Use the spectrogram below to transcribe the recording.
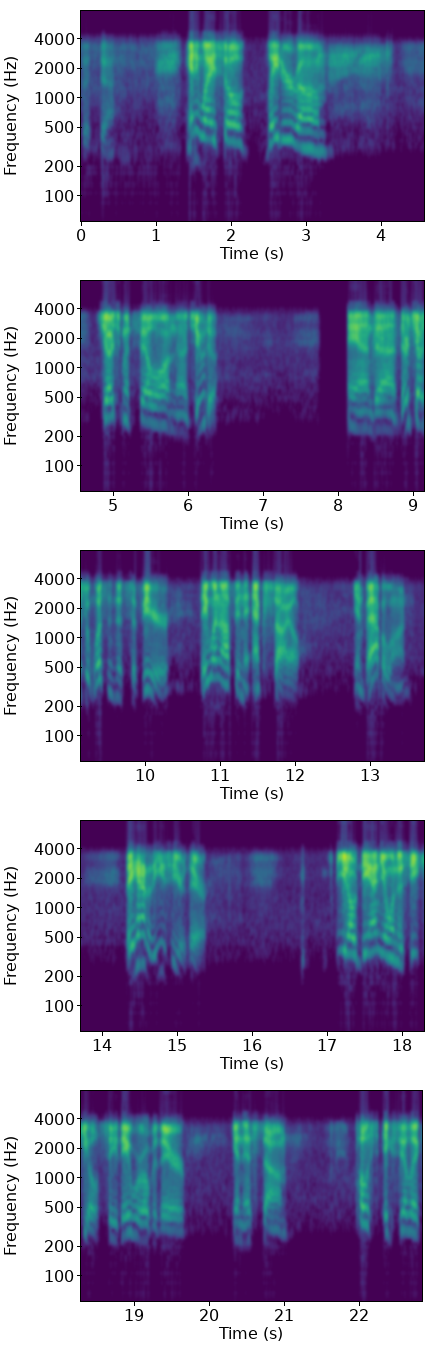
But uh, anyway, so later um, judgment fell on uh, Judah, and uh, their judgment wasn't as severe. They went off into exile in Babylon. They had it easier there. You know, Daniel and Ezekiel, see, they were over there in this um, post-exilic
